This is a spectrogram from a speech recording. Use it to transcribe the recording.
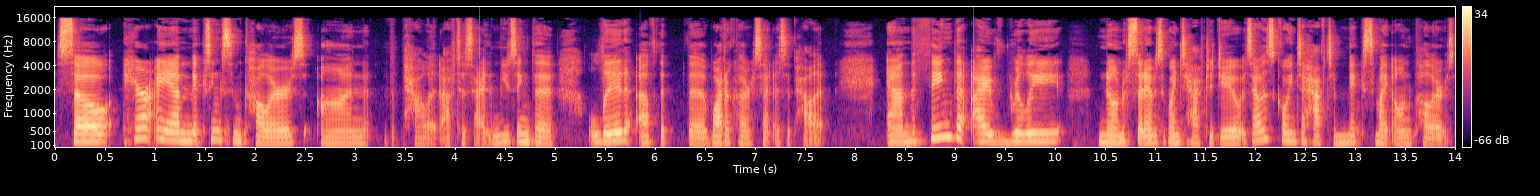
So here I am mixing some colors on the palette off to the side. I'm using the lid of the, the watercolor set as a palette. And the thing that I really noticed that I was going to have to do is I was going to have to mix my own colors.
